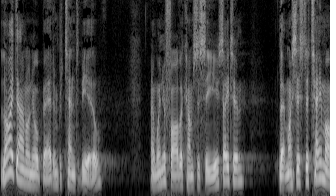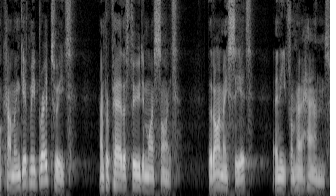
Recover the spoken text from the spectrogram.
Lie down on your bed and pretend to be ill. And when your father comes to see you, say to him, Let my sister Tamar come and give me bread to eat and prepare the food in my sight, that I may see it and eat from her hand.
